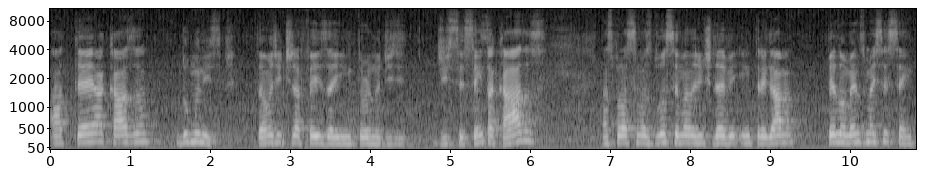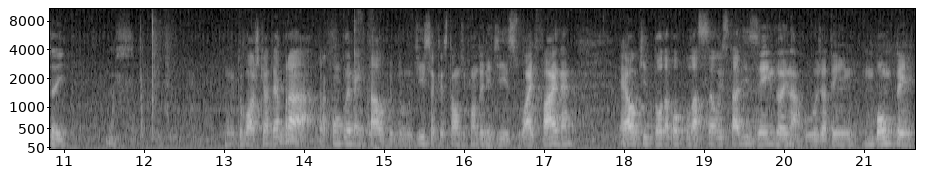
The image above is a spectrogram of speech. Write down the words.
até a casa do munícipe. Então a gente já fez aí em torno de, de 60 casas. Nas próximas duas semanas a gente deve entregar pelo menos mais 60 aí. Muito bom. Acho que até para complementar o que o Bruno disse, a questão de quando ele diz Wi-Fi, né? É o que toda a população está dizendo aí na rua já tem um bom tempo.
